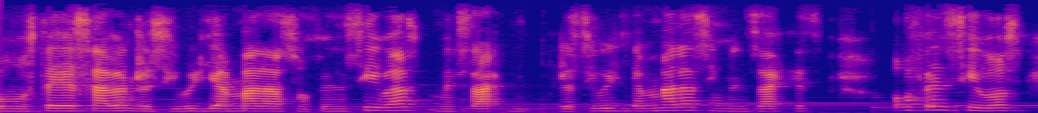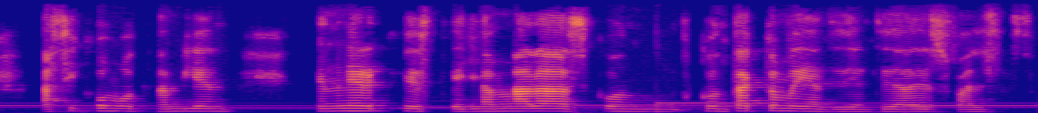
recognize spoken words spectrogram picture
como ustedes saben, recibir llamadas ofensivas, recibir llamadas y mensajes ofensivos, así como también tener este, llamadas con contacto mediante identidades falsas.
